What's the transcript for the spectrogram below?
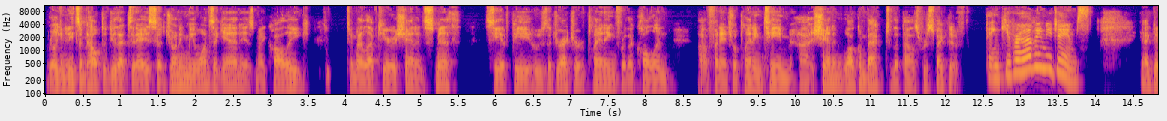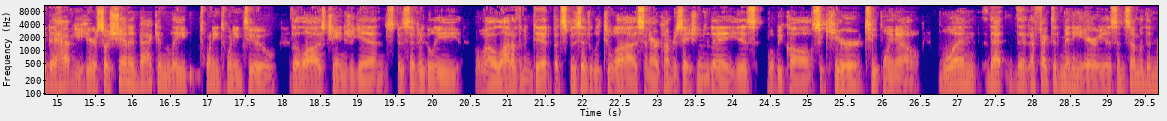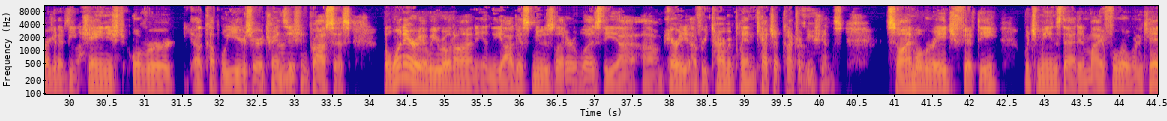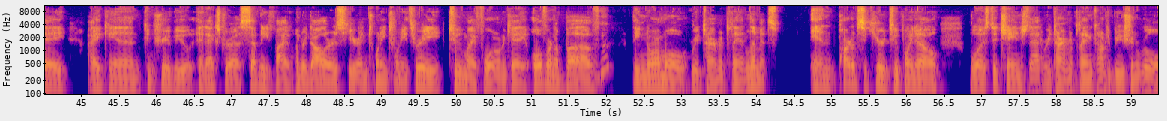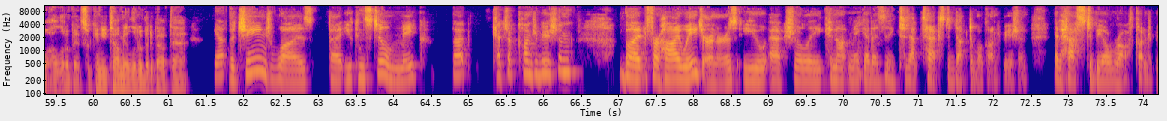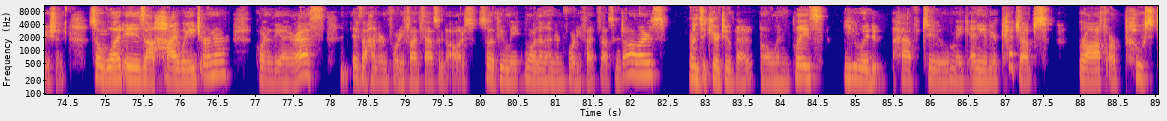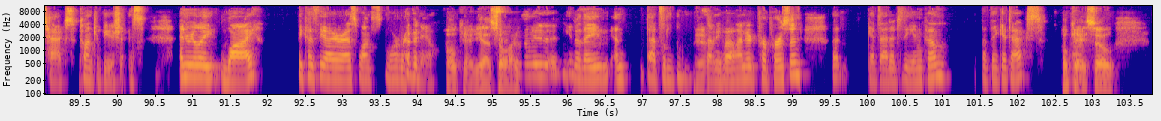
Really going to need some help to do that today. So joining me once again is my colleague to my left here is Shannon Smith, CFP, who's the Director of Planning for the Cullen uh, financial planning team. Uh, Shannon, welcome back to the Pallas Perspective. Thank you for having me, James. Yeah, good to have you here. So, Shannon, back in late 2022, the laws changed again. Specifically, well, a lot of them did, but specifically to us, and our conversation mm-hmm. today is what we call Secure 2.0. One that that affected many areas, and some of them are going to be changed over a couple years here, a mm-hmm. transition mm-hmm. process. But one area we wrote on in the August newsletter was the uh, um, area of retirement plan catch up contributions. So I'm over age 50, which means that in my 401k, I can contribute an extra $7,500 here in 2023 to my 401k over and above mm-hmm. the normal retirement plan limits. And part of Secure 2.0 was to change that retirement plan contribution rule a little bit. So, can you tell me a little bit about that? Yeah, the change was that you can still make that catch up contribution, but for high wage earners, you actually cannot make it as a tax deductible contribution. It has to be a Roth contribution. So, what is a high wage earner, according to the IRS, is $145,000. So, if you make more than $145,000 when Secure 2.0 in place, you would have to make any of your catch ups Roth or post tax contributions. And really, why? Because the IRS wants more revenue. Okay. Yeah. So, I, you know, they, and that's yeah. 7,500 per person that gets added to the income that they get taxed. Okay. So,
